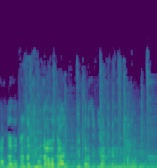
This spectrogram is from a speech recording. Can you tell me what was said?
आपल्या लोकांचा जीव जावं काय? ही परिस्थिती या ठिकाणी निर्माण होते.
